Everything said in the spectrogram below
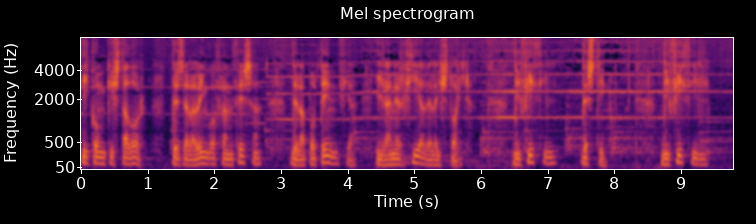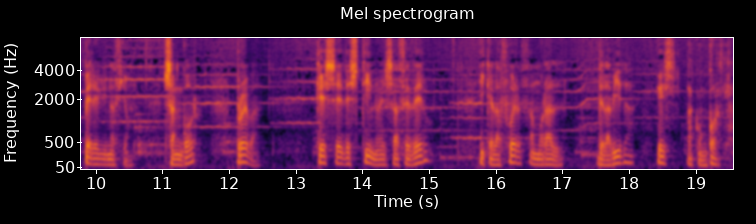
y conquistador desde la lengua francesa de la potencia y la energía de la historia. Difícil destino, difícil peregrinación. Sangor prueba que ese destino es hacedero y que la fuerza moral de la vida es la concordia.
